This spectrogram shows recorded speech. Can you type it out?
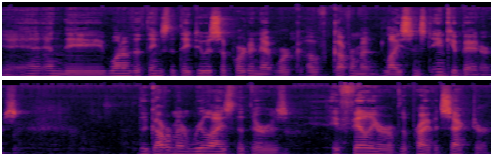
and the one of the things that they do is support a network of government licensed incubators. The government realized that there is a failure of the private sector.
